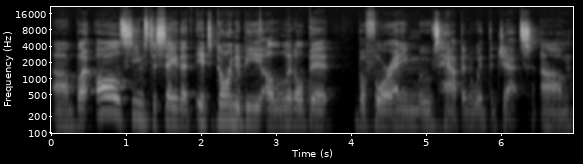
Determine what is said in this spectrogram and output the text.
Um, but all seems to say that it's going to be a little bit before any moves happen with the Jets. Um,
